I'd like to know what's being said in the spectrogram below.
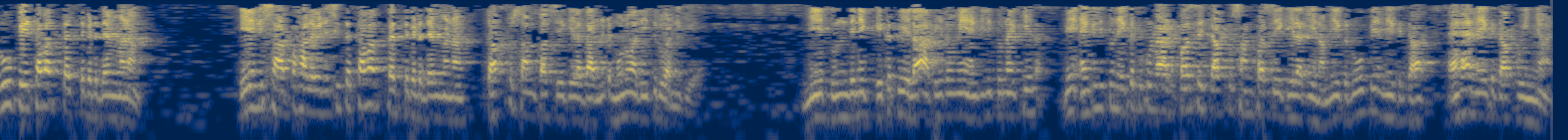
රූපේ තවත් පැත්තකට දැම්මනම් ඒ නිසා පහළ වෙන සිත තවත් පැත්තකට දැම්මනම් චක්කු සංපස්සේ කියලා ගන්නට මොනවද ඉතුරුවන්නේ කියලා. මේ තුන් දෙනෙක් එකතු වෙලා අපි හිතමු මේ ඇඟිලි තුනයි කියලා. මේ ඇඟිලි තුන එකතු වුණාට පස්සේ චක්කු සංපස්සේ කියලා කියනවා. මේක රූපය, මේක ඇහැ, මේක චක්කු විඥාන.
